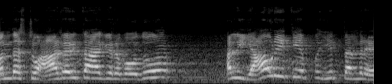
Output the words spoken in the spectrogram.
ಒಂದಷ್ಟು ಆಡಳಿತ ಆಗಿರ್ಬೋದು, ಅಲ್ಲಿ ಯಾವ ರೀತಿ ಇತ್ತಂದರೆ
